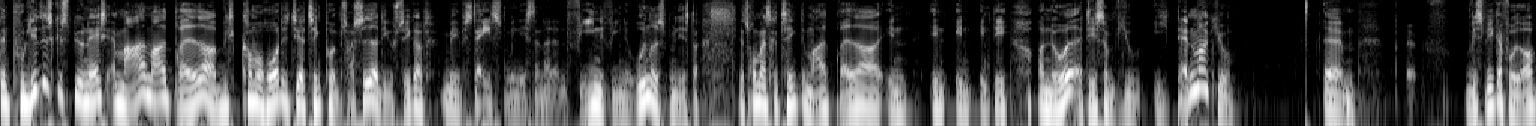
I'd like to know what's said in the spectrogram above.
den politiske spionage er meget, meget bredere, og vi kommer hurtigt til at tænke på, så sidder de jo sikkert med statsministeren eller den fine, fine udenrigsminister. Jeg tror, man skal tænke det meget bredere end, end, end, end det. Og noget af det, som vi jo i Danmark jo øhm, øh, hvis vi ikke har fået op,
